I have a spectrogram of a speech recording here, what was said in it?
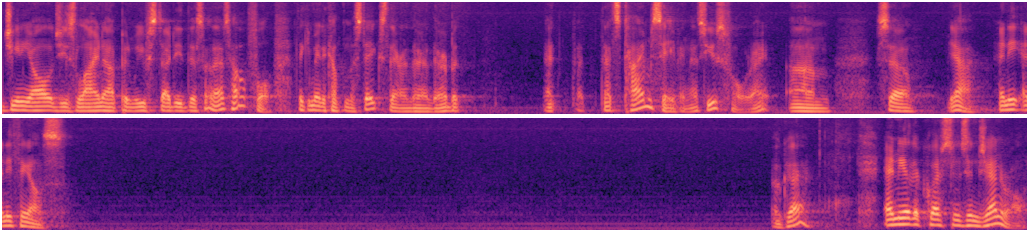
genealogies line up, and we've studied this. Oh, that's helpful. I think you made a couple mistakes there and there and there, but that, that, that's time saving. That's useful, right? Um, so, yeah. Any, anything else? Okay. Any other questions in general?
